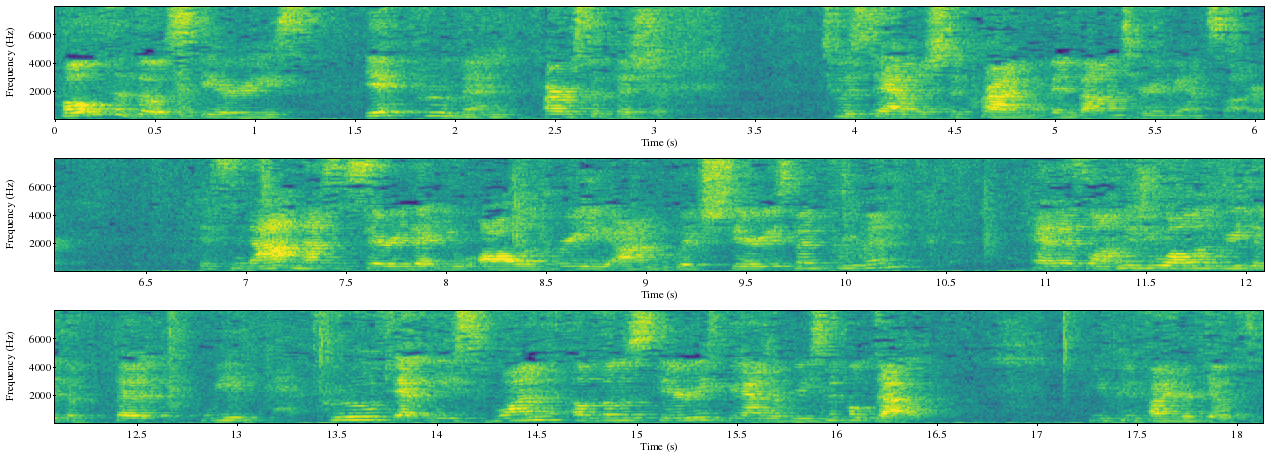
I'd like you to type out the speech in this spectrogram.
both of those theories, if proven, are sufficient to establish the crime of involuntary manslaughter. It's not necessary that you all agree on which theory has been proven, and as long as you all agree that, the, that we've proved at least one of those theories beyond a reasonable doubt, you can find her guilty.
